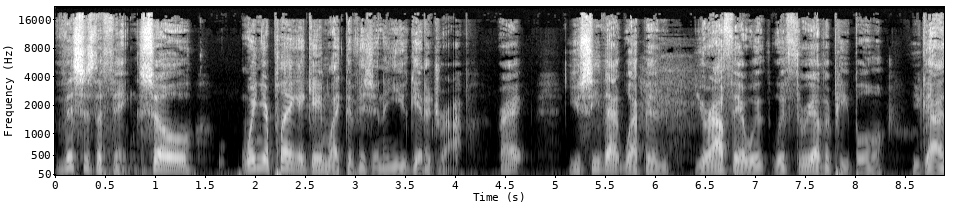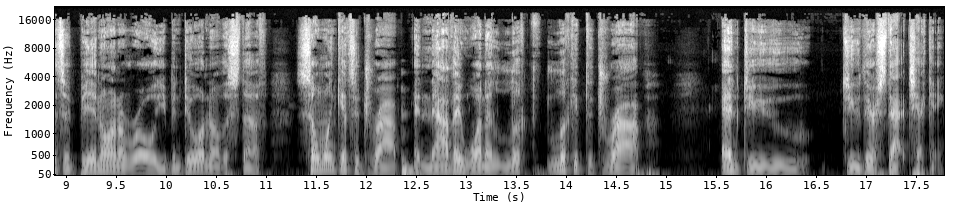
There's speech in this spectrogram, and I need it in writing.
this is the thing. So when you're playing a game like Division and you get a drop, right? You see that weapon, you're out there with with three other people. You guys have been on a roll, you've been doing all the stuff. Someone gets a drop and now they want to look look at the drop and do do their stat checking.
